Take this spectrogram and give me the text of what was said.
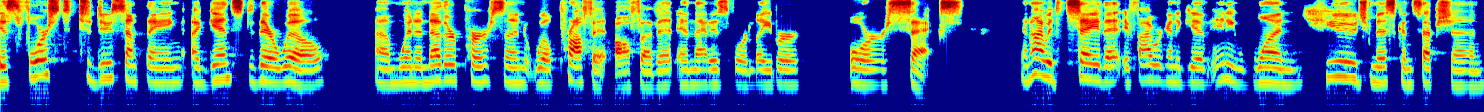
is forced to do something against their will um, when another person will profit off of it, and that is for labor or sex. And I would say that if I were going to give any one huge misconception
